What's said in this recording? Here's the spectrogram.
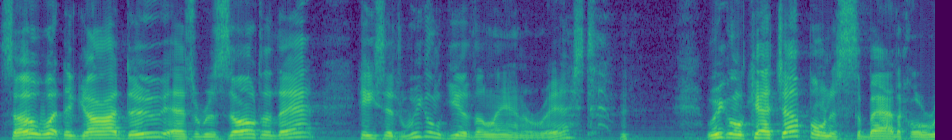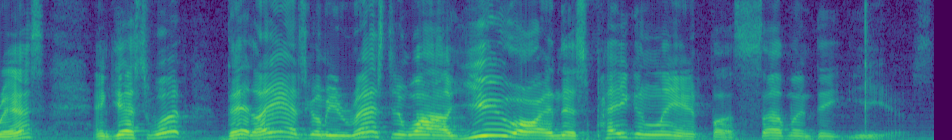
So what did God do as a result of that? He says, We're going to give the land a rest. We're going to catch up on this sabbatical rest. And guess what? That land's going to be resting while you are in this pagan land for 70 years.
